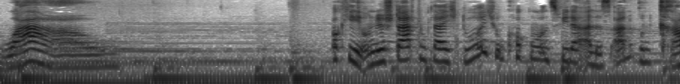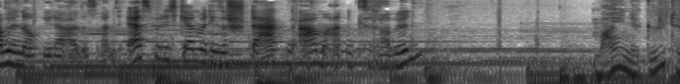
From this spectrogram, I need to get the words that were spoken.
Wow. Okay, und wir starten gleich durch und gucken uns wieder alles an und krabbeln auch wieder alles an. Erst würde ich gerne mal diese starken Arme ankrabbeln. Meine Güte.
